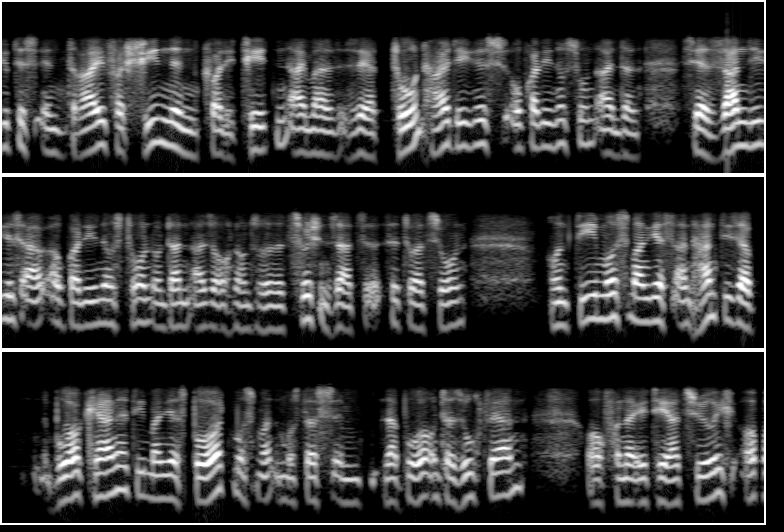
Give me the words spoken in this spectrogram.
gibt es in drei verschiedenen Qualitäten. Einmal sehr tonhaltiges Opalinuston, ein dann sehr sandiges Opalinuston und dann also auch noch so eine Zwischensituation. Und die muss man jetzt anhand dieser Bohrkerne, die man jetzt bohrt, muss man muss das im Labor untersucht werden, auch von der ETH Zürich, ob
